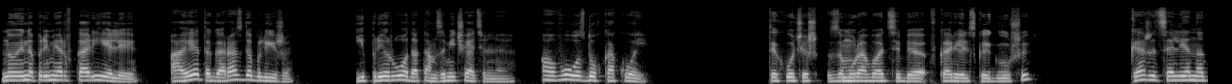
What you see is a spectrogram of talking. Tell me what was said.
но и, например, в Карелии, а это гораздо ближе. И природа там замечательная, а воздух какой!» «Ты хочешь замуровать себя в карельской глуши?» Кажется, Лена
